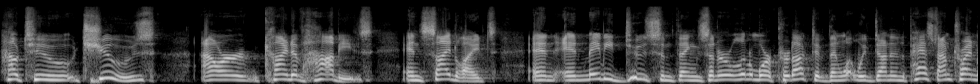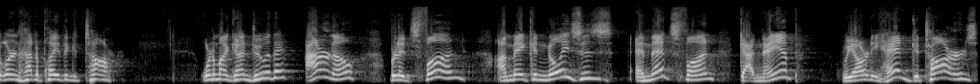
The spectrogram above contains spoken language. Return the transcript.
how to choose our kind of hobbies and sidelights and and maybe do some things that are a little more productive than what we've done in the past. I'm trying to learn how to play the guitar. What am I going to do with it? I don't know, but it's fun. I'm making noises, and that's fun. Got an amp, we already had guitars.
